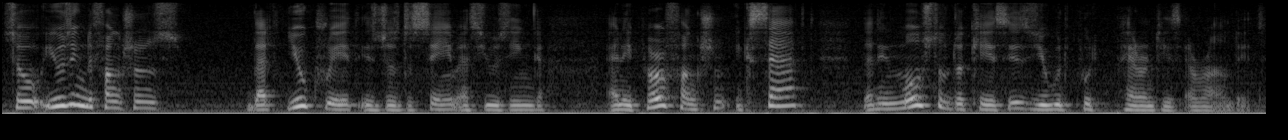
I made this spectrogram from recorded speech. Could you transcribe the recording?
So using the functions that you create is just the same as using any Perl function except that in most of the cases you would put parentheses around it.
